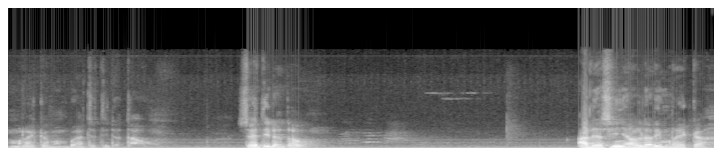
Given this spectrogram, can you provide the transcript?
Mereka membaca tidak tahu. Saya tidak tahu. Ada sinyal dari mereka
